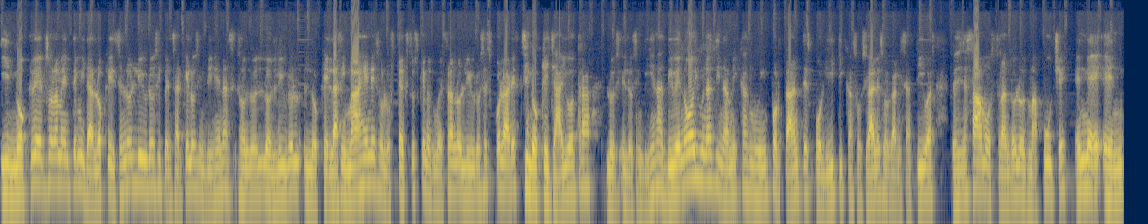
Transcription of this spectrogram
y no creer solamente mirar lo que dicen los libros y pensar que los indígenas son los, libros, lo que las imágenes o los textos que nos muestran los libros escolares, sino que ya hay otra, los, los indígenas viven hoy unas dinámicas muy importantes, políticas, sociales, organizativas. Entonces ella estaba mostrando los mapuche en, en,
